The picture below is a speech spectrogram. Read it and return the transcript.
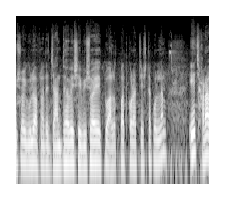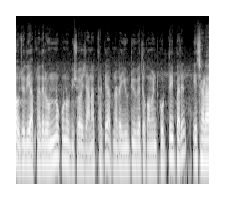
বিষয়গুলো আপনাদের জানতে হবে সেই বিষয়ে একটু আলোকপাত করার চেষ্টা করলাম। এছাড়াও যদি আপনাদের অন্য কোনো বিষয় জানার থাকে, আপনারা ইউটিউবে তো কমেন্ট করতেই পারেন। এছাড়া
